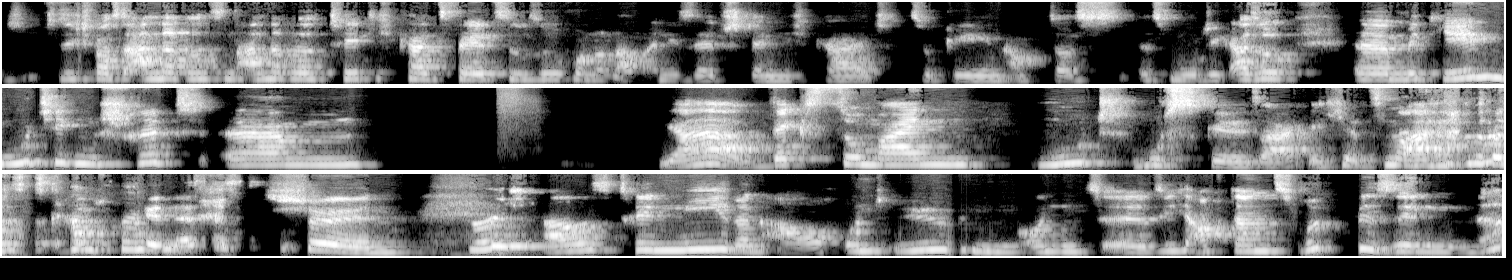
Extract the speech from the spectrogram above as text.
sich was anderes, ein anderes Tätigkeitsfeld zu suchen und auch in die Selbstständigkeit zu gehen. Auch das ist mutig. Also äh, mit jedem mutigen Schritt ähm, ja, wächst so mein Mutmuskel, sage ich jetzt mal. Also das kann man das ist schön. durchaus trainieren auch und üben und äh, sich auch dann zurückbesinnen. Ne?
